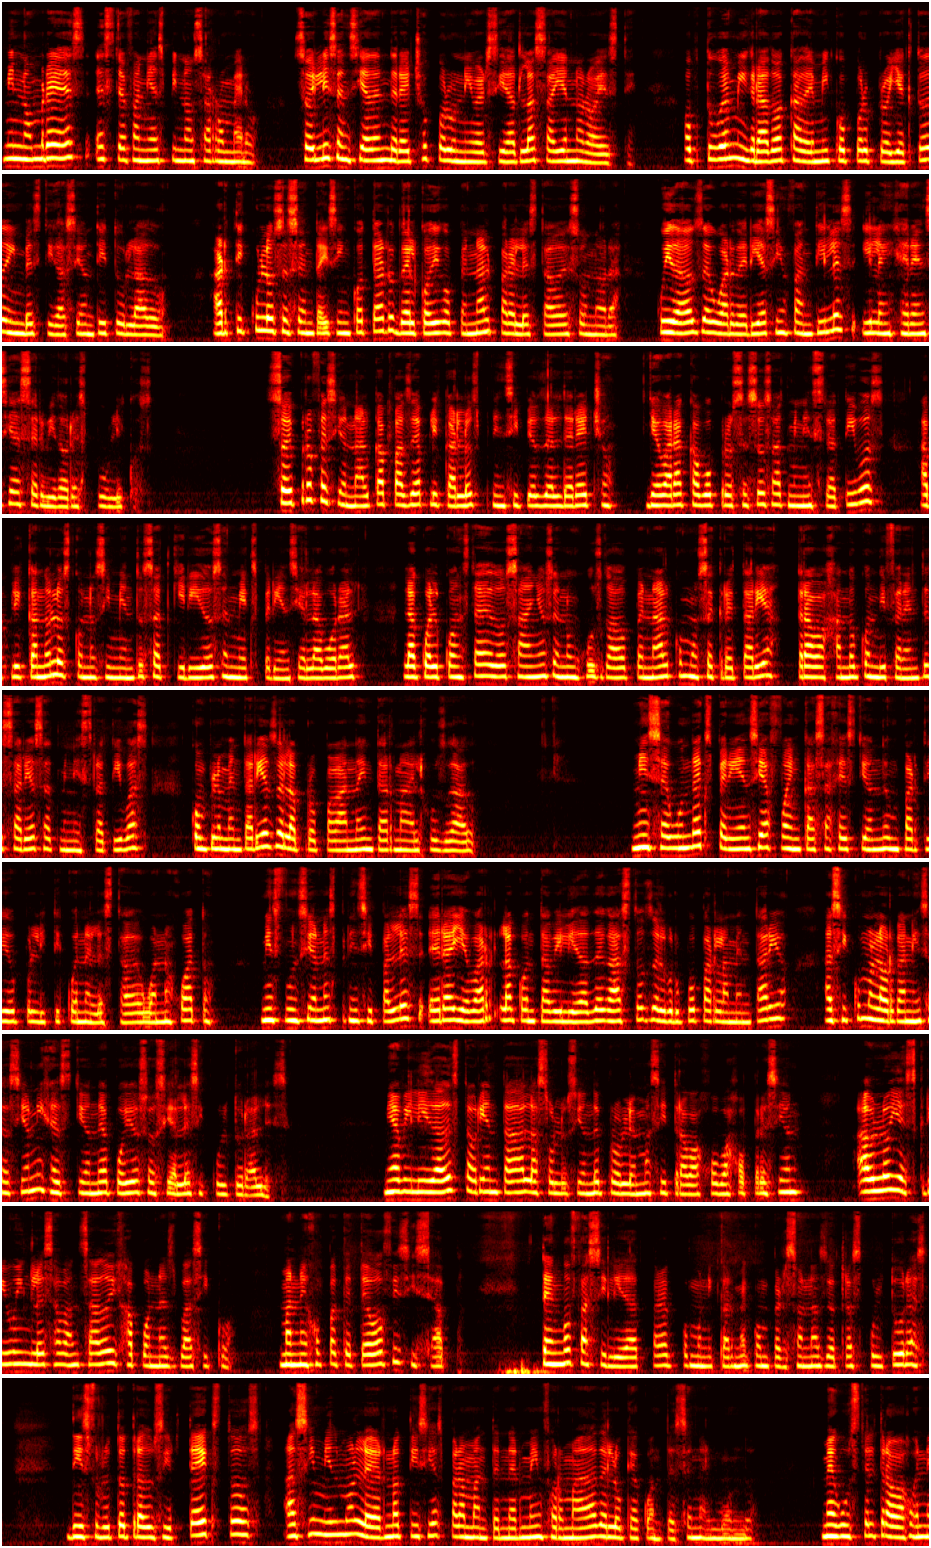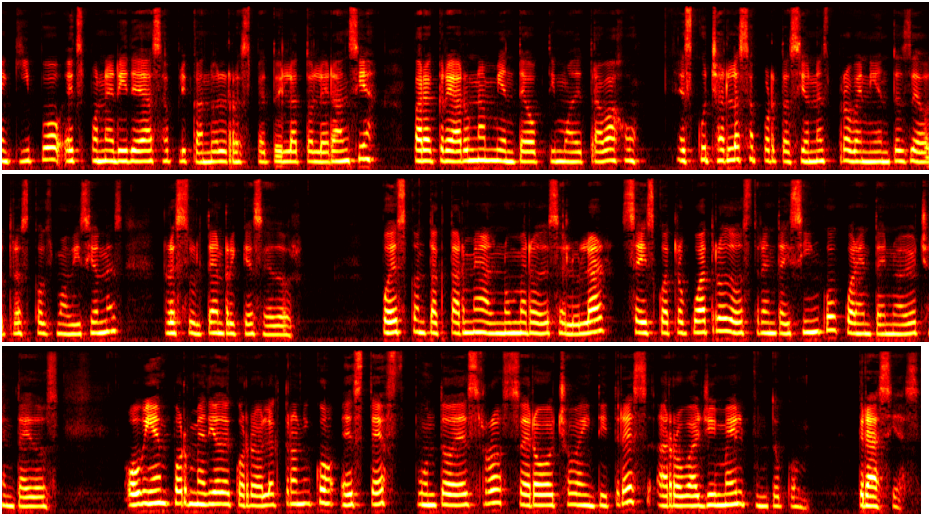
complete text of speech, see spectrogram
Mi nombre es Estefanía Espinosa Romero. Soy licenciada en Derecho por Universidad La Salle Noroeste. Obtuve mi grado académico por proyecto de investigación titulado Artículo 65 ter del Código Penal para el Estado de Sonora, cuidados de guarderías infantiles y la injerencia de servidores públicos. Soy profesional capaz de aplicar los principios del derecho, llevar a cabo procesos administrativos, aplicando los conocimientos adquiridos en mi experiencia laboral, la cual consta de dos años en un juzgado penal como secretaria, trabajando con diferentes áreas administrativas complementarias de la propaganda interna del juzgado. Mi segunda experiencia fue en casa gestión de un partido político en el estado de Guanajuato. Mis funciones principales era llevar la contabilidad de gastos del grupo parlamentario, así como la organización y gestión de apoyos sociales y culturales. Mi habilidad está orientada a la solución de problemas y trabajo bajo presión. Hablo y escribo inglés avanzado y japonés básico. Manejo paquete Office y SAP. Tengo facilidad para comunicarme con personas de otras culturas. Disfruto traducir textos, asimismo leer noticias para mantenerme informada de lo que acontece en el mundo. Me gusta el trabajo en equipo, exponer ideas aplicando el respeto y la tolerancia para crear un ambiente óptimo de trabajo. Escuchar las aportaciones provenientes de otras cosmovisiones resulta enriquecedor. Puedes contactarme al número de celular 644-235-4982 o bien por medio de correo electrónico stef.esro0823 gmail.com. Gracias.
